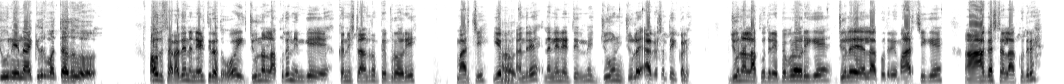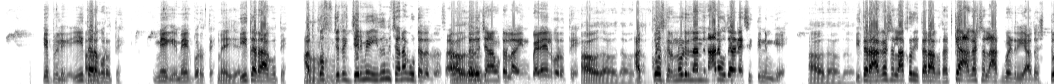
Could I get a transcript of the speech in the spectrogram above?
ಜೂನ್ ಏನ್ ಹಾಕಿದ್ರೆ ಮತ್ತೆ ಅದು ಹೌದು ಸರ್ ಅದೇ ನಾನು ಹೇಳ್ತಿರೋದು. ಈಗ ಜೂನ್ ಅಲ್ಲಿ ಹಾಕಿದ್ರೆ ನಿಮ್ಗೆ ಕನಿಷ್ಠ ಅಂದ್ರೆ ಫೆಬ್ರವರಿ ಮಾರ್ಚ್ ಏಪ್ರಿಲ್ ಅಂದ್ರೆ ನಾನು ಏನ್ ಹೇಳ್ತೀನಿ ಜೂನ್ ಜುಲೈ ಆಗಸ್ಟ್ ಅಂತ ಇಟ್ಕೊಳ್ಳಿ. ಜೂನ್ ಅಲ್ಲಿ ಹಾಕಿದ್ರೆ ಫೆಬ್ರವರಿಗೆ ಜುಲೈ ಅಲ್ಲಿ ಹಾಕಿದ್ರೆ ಮಾರ್ಚಿಗೆ ಆಗಸ್ಟ್ ಅಲ್ಲಿ ಹಾಕಿದ್ರೆ ಏಪ್ರಿಲ್ಗೆ ಈ ತರ ಬರುತ್ತೆ. ಮೇಗೆ ಮೇಗ್ ಬರುತ್ತೆ. ಈ ತರ ಆಗುತ್ತೆ. ಅದಕ್ಕೋಸ್ಕರ ಜೊತೆಗೆ ಜರ್ಮಿ ಇದನ್ನು ಚೆನ್ನಾಗಿ ಹುಟ್ಟದಲ್ಲ ಸರ್? ಚೆನ್ನಾಗಿ ಊಟಲ್ಲ ಇನ್ ಬೆಳೆಯಲ್ಲಿ ಬರುತ್ತೆ. ಅದಕ್ಕೋಸ್ಕರ ನೋಡಿ ನಾನು ನಾನೇ ಉದಾಹರಣೆ ಸಿಗ್ತೀನಿ ನಿಮ್ಗೆ. ಈ ತರ ಆಗಸ್ಟ್ ಅಲ್ಲಿ ಹಾಕೋರು ಈ ತರ ಆಗುತ್ತೆ. ಅದಕ್ಕೆ ಆಗಸ್ಟ್ ಅಲ್ಲಿ ಹಾಕ್ಬೇಡ್ರಿ ಆದಷ್ಟು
